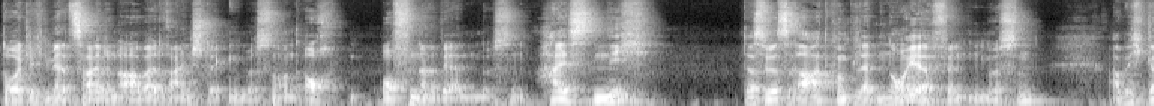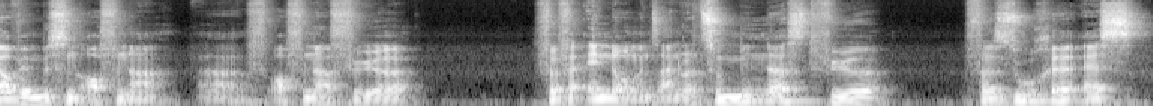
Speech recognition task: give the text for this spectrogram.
deutlich mehr Zeit und Arbeit reinstecken müssen und auch offener werden müssen. Heißt nicht, dass wir das Rad komplett neu erfinden müssen. Aber ich glaube, wir müssen offener, äh, offener für, für Veränderungen sein oder zumindest für Versuche, es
